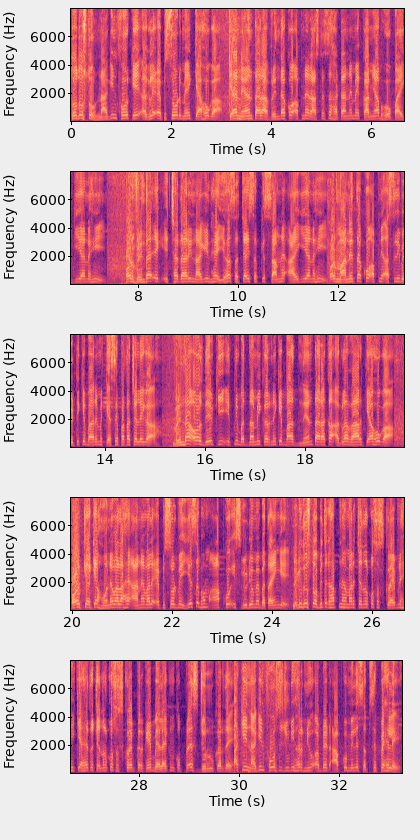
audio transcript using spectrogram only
तो दोस्तों, नागिन फोर के अगले एपिसोड में क्या होगा? क्या नयन तारा वृंदा को अपने रास्ते से हटाने में कामयाब हो पाएगी या नहीं? और वृंदा एक इच्छाधारी नागिन है, यह सच्चाई सबके सामने आएगी या नहीं? और मान्यता को अपनी असली बेटी के बारे में कैसे पता चलेगा? वृंदा और देव की इतनी बदनामी करने के बाद नयन तारा का अगला वार क्या होगा? और क्या क्या होने वाला है आने वाले एपिसोड में? ये सब हम आपको इस वीडियो में बताएँगे। लेकिन दोस्तों, अभी तक आपने हमारे चैनल को सब्सक्राइब नहीं किया है तो चैनल को सब्सक्राइब करके बेल आइकन को प्रेस ज़रूर कर दे, ताकि नागिन फोर से जुड़ी हर न्यू अपडेट आपको मिले सबसे पहले।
